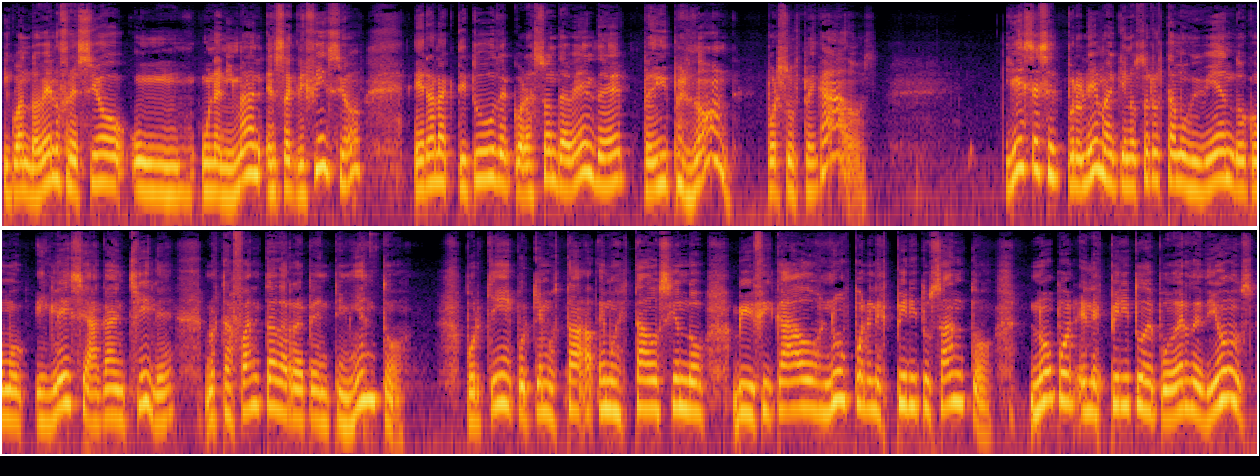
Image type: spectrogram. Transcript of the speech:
y cuando Abel ofreció un, un animal en sacrificio, era la actitud del corazón de Abel de pedir perdón por sus pecados. Y ese es el problema que nosotros estamos viviendo como iglesia acá en Chile, nuestra falta de arrepentimiento. ¿Por qué? Porque hemos, estado siendo vivificados no por el Espíritu Santo, no por el Espíritu de poder de Dios,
